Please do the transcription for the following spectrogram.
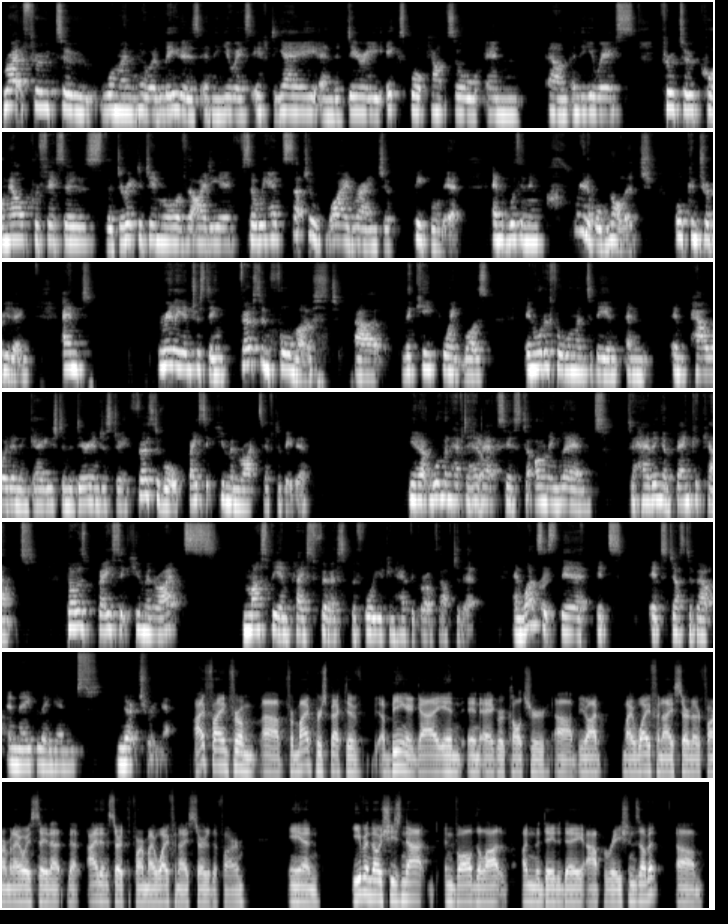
right through to women who are leaders in the US FDA and the Dairy Export Council in um, in the US, through to Cornell professors, the Director General of the IDF. So we had such a wide range of people there and with an incredible knowledge, all contributing. And really interesting, first and foremost, uh, the key point was in order for women to be in, in, empowered and engaged in the dairy industry, first of all, basic human rights have to be there. You know, women have to have yep. access to owning land, to having a bank account, those basic human rights must be in place first before you can have the growth after that. And once right. it's there, it's it's just about enabling and nurturing that. I find from uh, from my perspective, uh, being a guy in in agriculture, uh, you know, I my wife and I started our farm, and I always say that that I didn't start the farm. My wife and I started the farm, and even though she's not involved a lot in the day to day operations of it, um,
